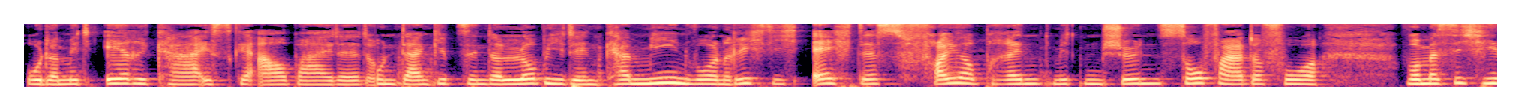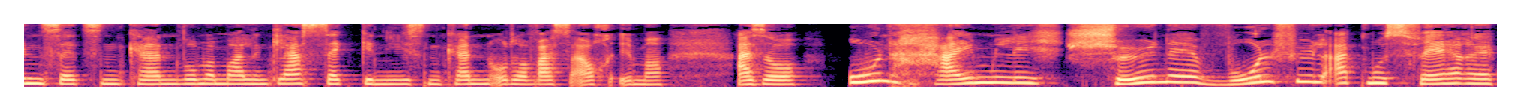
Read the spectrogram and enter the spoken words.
oder mit Erika ist gearbeitet und dann gibt's in der Lobby den Kamin, wo ein richtig echtes Feuer brennt mit einem schönen Sofa davor wo man sich hinsetzen kann, wo man mal ein Glas Sekt genießen kann oder was auch immer. Also unheimlich schöne Wohlfühlatmosphäre.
